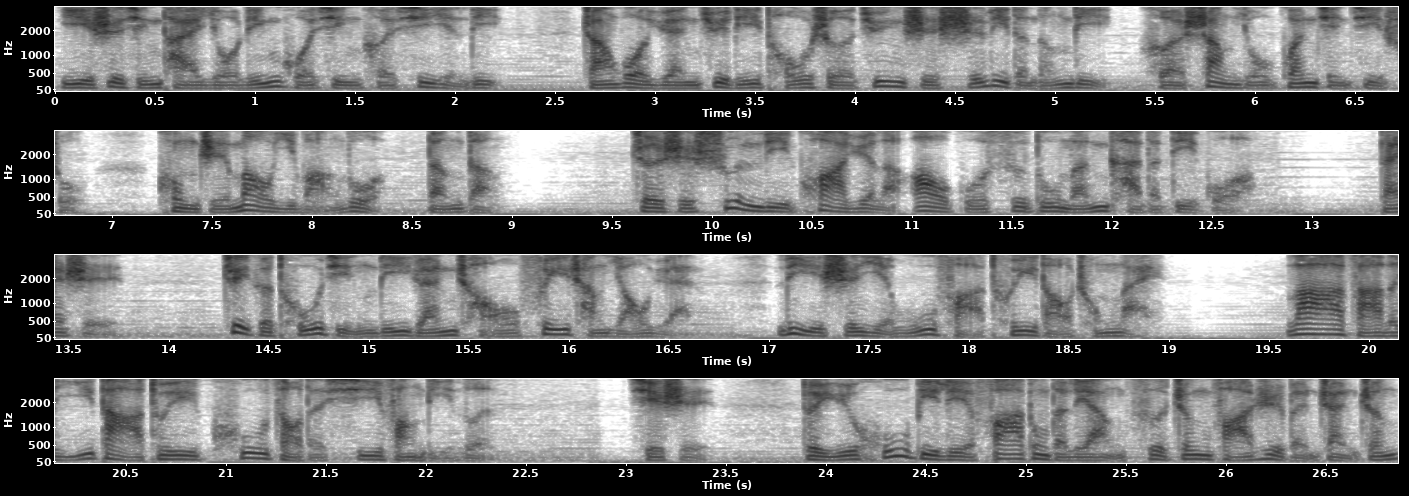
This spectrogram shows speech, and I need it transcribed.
意识形态有灵活性和吸引力，掌握远距离投射军事实力的能力和上游关键技术，控制贸易网络等等。这是顺利跨越了奥古斯都门槛的帝国，但是，这个图景离元朝非常遥远，历史也无法推倒重来，拉杂了一大堆枯燥的西方理论。其实，对于忽必烈发动的两次征伐日本战争，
